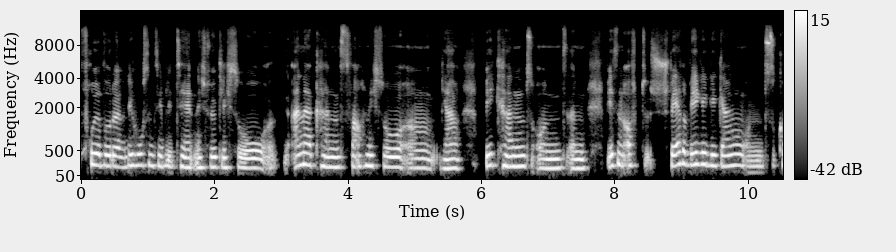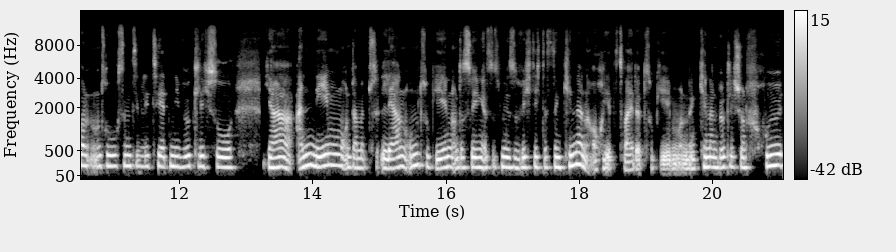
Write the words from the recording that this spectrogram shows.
Früher wurde die Hochsensibilität nicht wirklich so anerkannt, es war auch nicht so ähm, ja, bekannt und ähm, wir sind oft schwere Wege gegangen und konnten unsere Hochsensibilität nie wirklich so ja, annehmen und damit lernen umzugehen. Und deswegen ist es mir so wichtig, das den Kindern auch jetzt weiterzugeben und den Kindern wirklich schon früh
